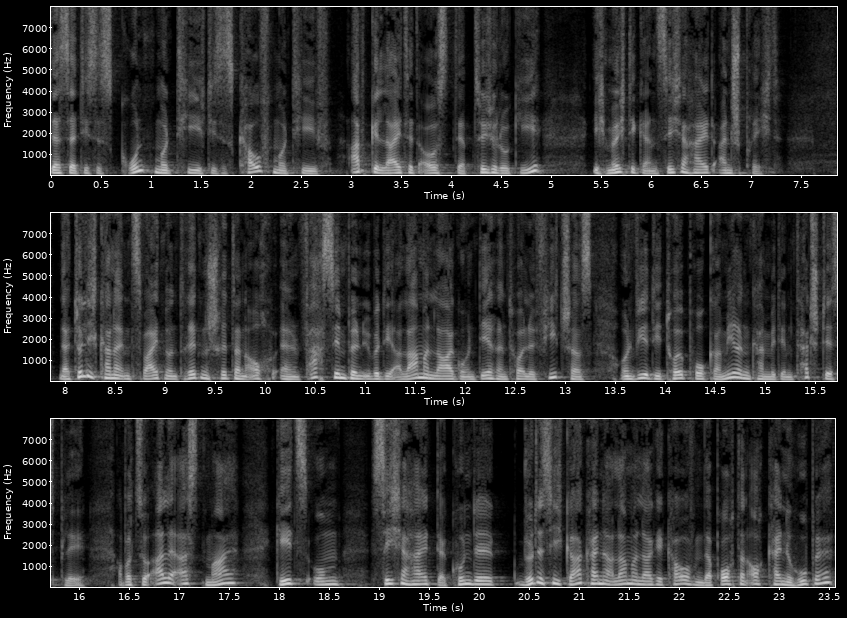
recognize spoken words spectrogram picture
dass er dieses Grundmotiv, dieses Kaufmotiv, abgeleitet aus der Psychologie, ich möchte gern Sicherheit anspricht. Natürlich kann er im zweiten und dritten Schritt dann auch äh, fachsimpeln über die Alarmanlage und deren tolle Features und wie er die toll programmieren kann mit dem Touch-Display. Aber zuallererst mal geht's um Sicherheit. Der Kunde würde sich gar keine Alarmanlage kaufen. Der braucht dann auch keine Hupe,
